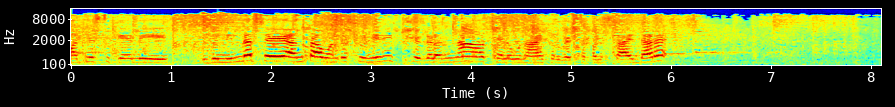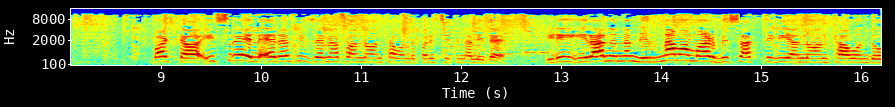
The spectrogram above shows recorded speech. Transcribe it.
ಮಧ್ಯಸ್ಥಿಕೆಯಲ್ಲಿ ಇದು ನಿಲ್ಲತ್ತೆ ಅಂತ ಒಂದಷ್ಟು ನಿರೀಕ್ಷೆಗಳನ್ನ ಕೆಲವು ನಾಯಕರು ವ್ಯಕ್ತಪಡಿಸ್ತಾ ಇದ್ದಾರೆ. But Israel enough is enough ಅನ್ನುವಂಥ ಒಂದು ಪರಿಸ್ಥಿತಿನಲ್ಲಿದೆ. ಇಡೀ ಇರಾನ್ ಅನ್ನ ನಿರ್ನಾಮ ಮಾಡಿ ಬಿಸಾಕ್ತಿವಿ ಅನ್ನುವಂಥ ಒಂದು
